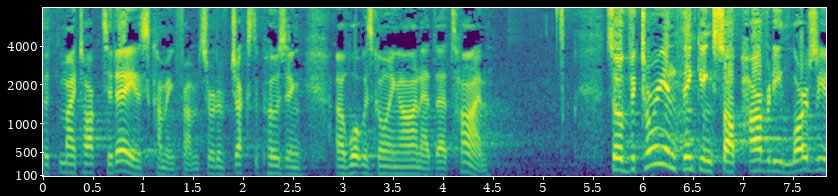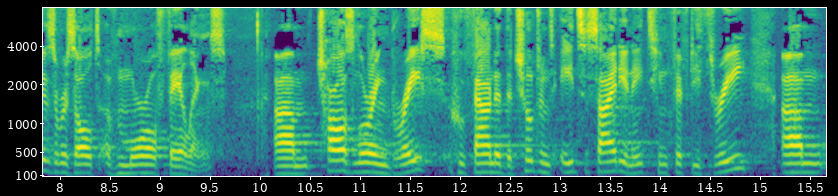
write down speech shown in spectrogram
that my talk today is coming from, sort of juxtaposing uh, what was going on at that time. So Victorian thinking saw poverty largely as a result of moral failings. Um, Charles Loring Brace, who founded the Children's Aid Society in 1853, um,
